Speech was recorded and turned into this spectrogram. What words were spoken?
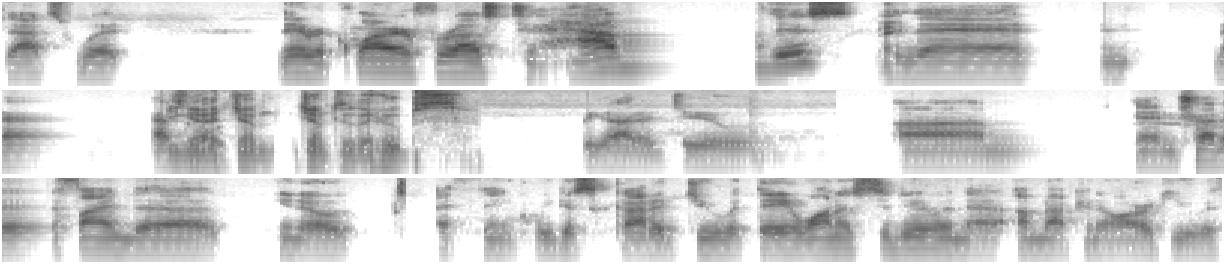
that's what they require for us to have this, Right. then that, You gotta jump jump through the hoops. we got to do. Um, and try to find the, you know, I think we just got to do what they want us to do. And that I'm not going to argue with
